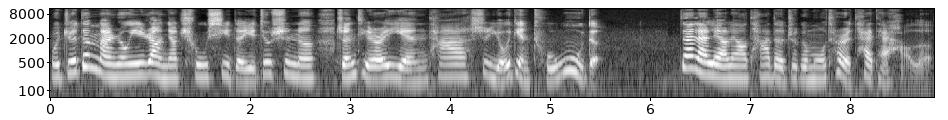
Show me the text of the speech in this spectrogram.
我觉得蛮容易让人家出戏的。也就是呢，整体而言，它是有一点突兀的。再来聊聊他的这个模特儿太太好了。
